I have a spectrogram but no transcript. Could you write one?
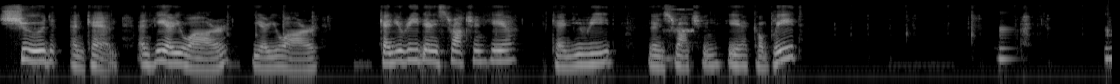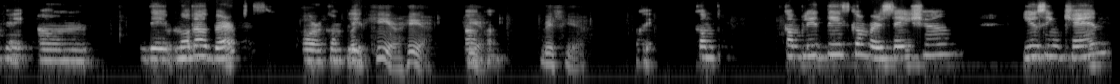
Should and can. And here you are, here you are. Can you read the instruction here? Can you read the instruction here complete? Okay. Um, the modal verbs or But complete. here, here, here, Okay. this here. Okay, complete this conversation using can,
